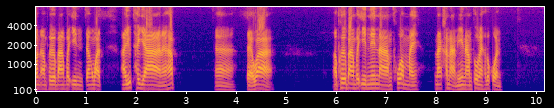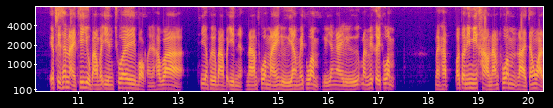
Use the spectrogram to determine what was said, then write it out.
รอำเภอบางปะอิน จังหวัดอยุธยานะครับอ่าแต่ว่าอำเภอบางปะอินในน้ำท่วมไหมณขณะนี้น้ำท่วมไหมครับทุกคน เอฟซีท่านไหนที่อยู่บางปะอินช่วยบอกหน่อยนะครับว่าที่อำเภอบางปะอินเนี่ยน้ำท่วมไหมหรือยังไม่ท่วม หรือยังไงหรือมันไม่เคยท่วมนะครับ เพราะตอนนี้มีข่าวน้ำท่วมหลายจังหวัด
